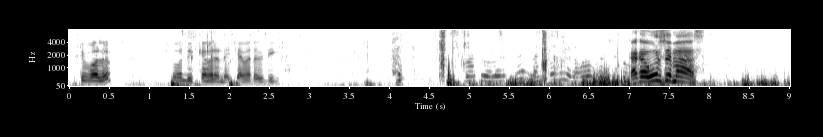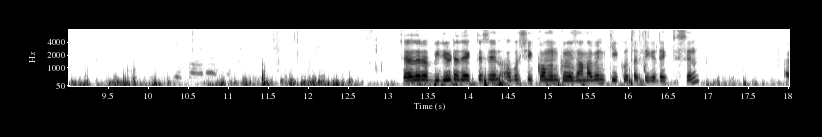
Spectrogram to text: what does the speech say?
একটু বলো। তোমার তোমাদের ক্যামেরা নেই ক্যামেরা ওইদিকে। কাকা উড়ছে মাছ। যারা যারা ভিডিওটা দেখতেছেন অবশ্যই কমেন্ট করে জানাবেন কে কোথা থেকে দেখতেছেন। আর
